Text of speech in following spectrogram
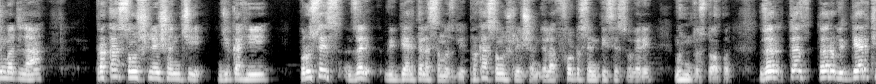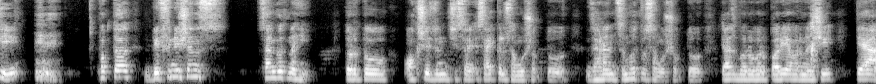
मधला प्रकाश संश्लेषणची जी काही प्रोसेस जर विद्यार्थ्याला समजली प्रकाश संश्लेषण ज्याला फोटोसेंथिसिस वगैरे म्हणत असतो आपण जर तर- विद्यार्थी फक्त डेफिनेशन्स सांगत नाही. तर तो ऑक्सिजनची सायकल सांगू शकतो झाडांचं महत्त्व सांगू शकतो त्याचबरोबर पर्यावरणाशी त्या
